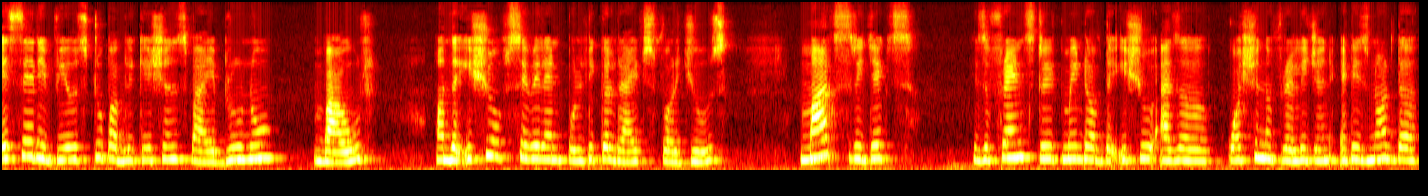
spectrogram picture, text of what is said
essay reviews two publications by Bruno Bauer on the issue of civil and political rights for Jews. Marx rejects his friend's treatment of the issue as a question of religion. It is not the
